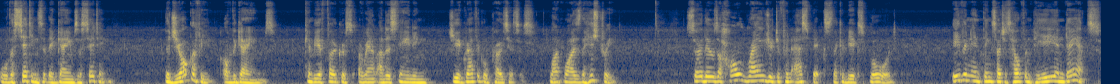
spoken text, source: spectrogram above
or the settings that their games are setting. The geography of the games can be a focus around understanding geographical processes, likewise the history. So there was a whole range of different aspects that could be explored, even in things such as health and PE and dance.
